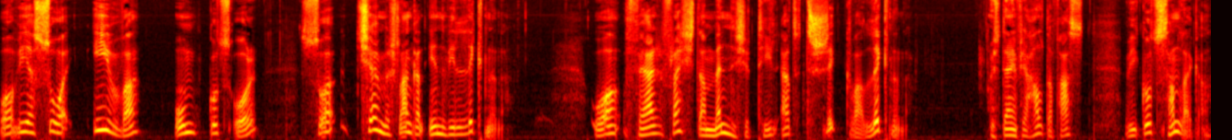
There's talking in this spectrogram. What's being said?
Og vi er så iva om Guds år, så kommer slankan inn vid liknene. Og fer fresta mennesker til at tryggva liknene. I stedet for å halda fast vi Guds sannleika.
